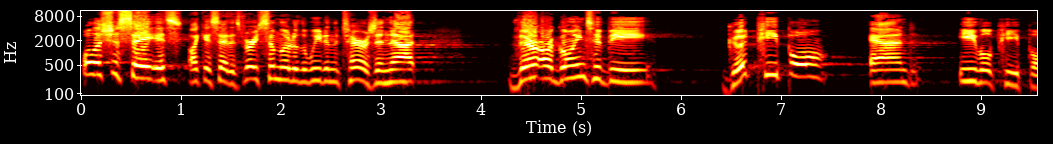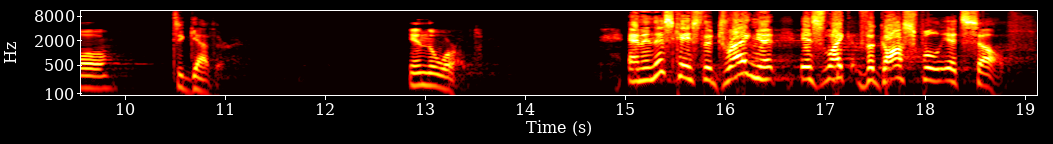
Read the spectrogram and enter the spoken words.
Well, let's just say it's, like I said, it's very similar to the wheat and the tares in that there are going to be good people and evil people together in the world. And in this case, the dragnet is like the gospel itself.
